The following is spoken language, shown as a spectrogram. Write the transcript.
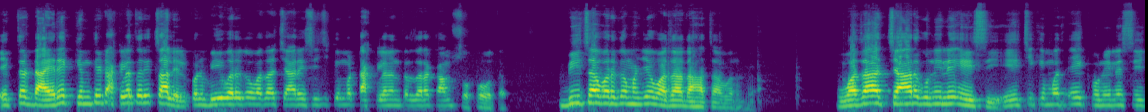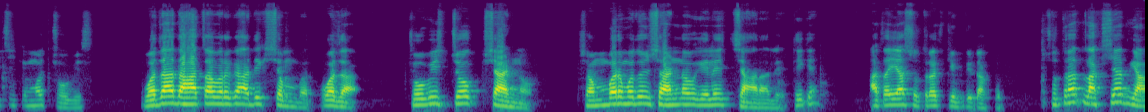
एक तर डायरेक्ट किमती टाकल्या तरी चालेल पण बी वर्ग वजा चार एसी ची किंमत टाकल्यानंतर जरा काम सोपं होतं. बी चा वर्ग म्हणजे वजा दहाचा वर्ग. वजा चार गुणिले एसी ए ची किंमत एक गुणिले सी ची किंमत चोवीस. वजा दहाचा वर्ग अधिक शंभर. वजा चोवीस चोक शहाण्णव. शंभर मधून शहाण्णव गेले चार आले. ठीक आहे? आता या सूत्रात किमती टाकू. सूत्रात लक्षात घ्या.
